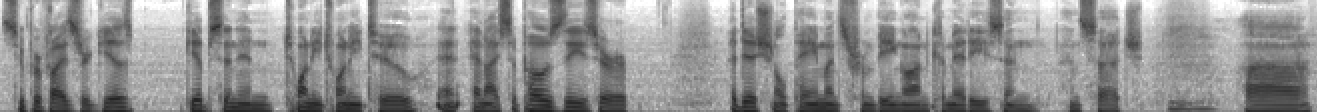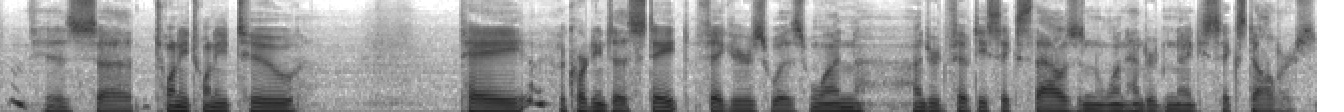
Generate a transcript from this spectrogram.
Supervisor Gibson in 2022, and, and, I suppose these are additional payments from being on committees and, and such. Mm-hmm. Uh, his uh, 2022 pay, according to the state figures, was one hundred fifty-six thousand one hundred ninety-six dollars.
